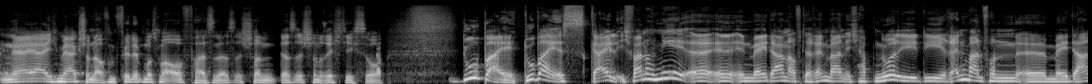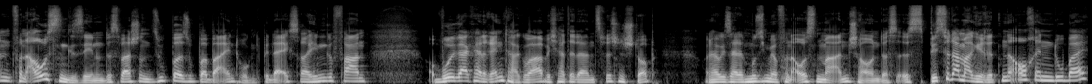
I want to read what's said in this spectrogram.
Naja, ich merke schon, auf dem Philipp muss man aufpassen. Das ist schon, das ist schon richtig so. Dubai, Dubai ist geil. Ich war noch nie äh, in, in Maidan auf der Rennbahn. Ich habe nur die, die Rennbahn von äh, Maidan von außen gesehen und das war schon super, super beeindruckend. Ich bin da extra hingefahren, obwohl gar kein Renntag war, aber ich hatte da einen Zwischenstopp und habe gesagt, das muss ich mir von außen mal anschauen. Das ist. Bist du da mal geritten auch in Dubai?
